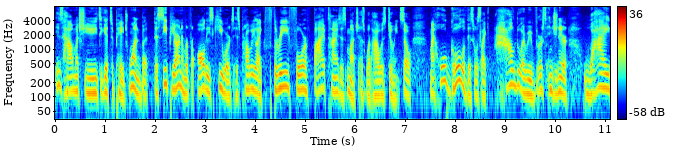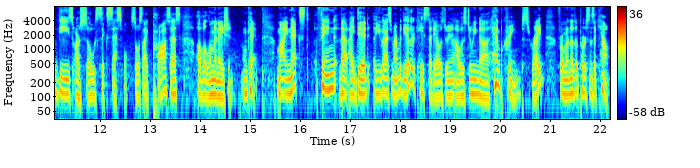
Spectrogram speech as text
is how much you need to get to page one, but the CPR number for all these keywords is probably like three, four, five times as much as what I was doing. So my whole goal of this was like, how do I reverse engineer why these are so successful? So it's like process of elimination. Okay. My next thing that I did, you guys remember the other case study I was doing? I was doing uh, hemp creams, right? From another person's account.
